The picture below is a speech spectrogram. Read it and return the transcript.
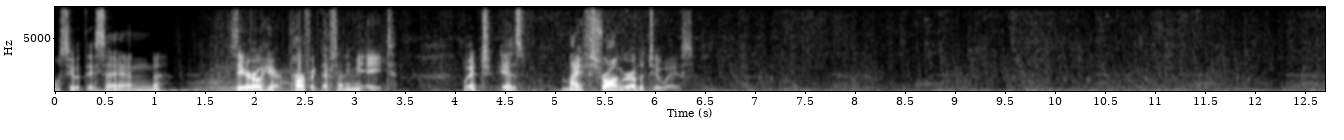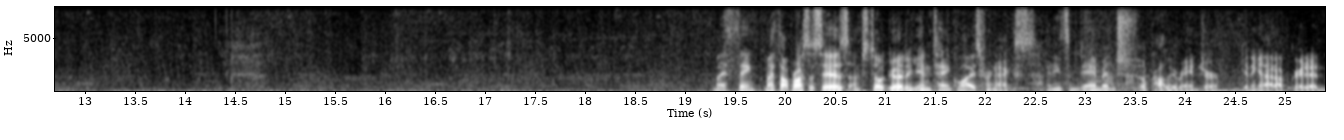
We'll see what they send. Zero here. Perfect. They're sending me eight, which is my stronger of the two waves. My think, my thought process is I'm still good again tank-wise for next. I need some damage, so probably Ranger, getting that upgraded.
